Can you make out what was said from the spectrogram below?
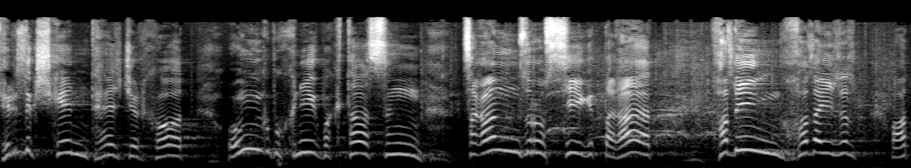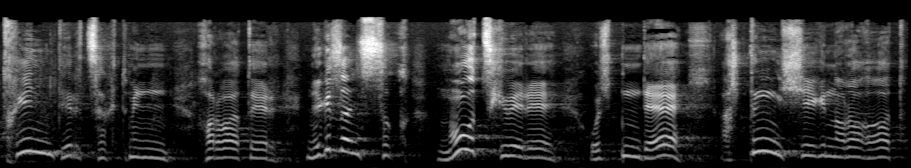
тэрлэгшхэн тайлж өрхөөд өнг бүхнийг багтаасан цагаан зурвсыг дагаад холын хол аялалд одохын тэр цагт минь хорвоо дээр нэг л онцог нууц хിവэрэ үлдэндээ алтан ишийг нь ороогоод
